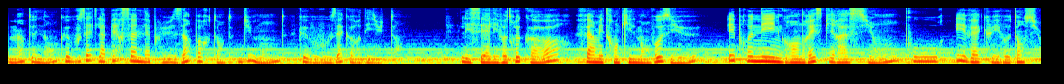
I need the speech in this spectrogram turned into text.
maintenant que vous êtes la personne la plus importante du monde que vous vous accordez du temps. Laissez aller votre corps, fermez tranquillement vos yeux et prenez une grande respiration pour évacuer vos tensions.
